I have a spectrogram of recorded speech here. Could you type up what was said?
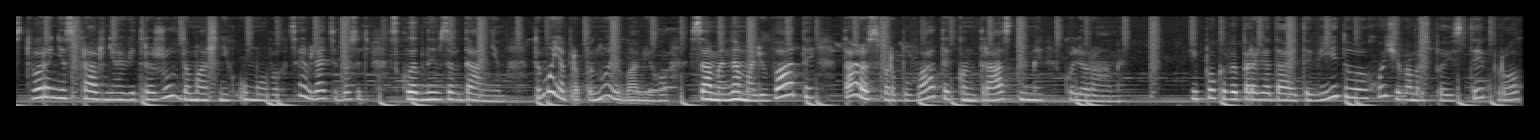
Створення справжнього вітражу в домашніх умовах це є досить складним завданням, тому я пропоную вам його саме намалювати та розфарбувати контрастними кольорами. І поки ви переглядаєте відео, хочу вам розповісти про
